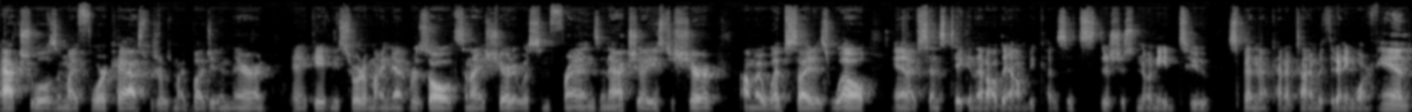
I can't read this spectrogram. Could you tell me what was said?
actuals and my forecast, which was my budget in there, and and it gave me sort of my net results. And I shared it with some friends. And actually, I used to share it on my website as well. And I've since taken that all down because it's there's just no need to spend that kind of time with it anymore. And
